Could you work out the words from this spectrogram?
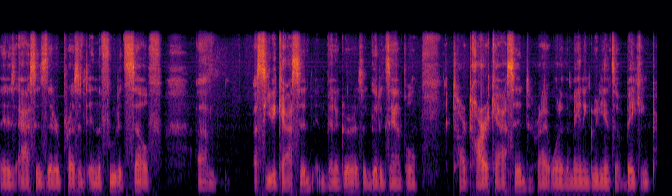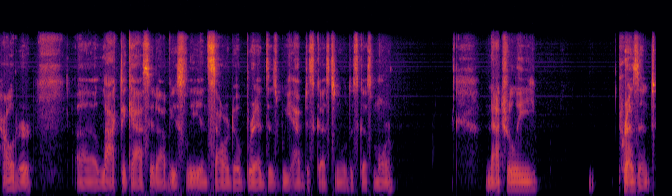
that is acids that are present in the food itself. Um, acetic acid in vinegar is a good example. Tartaric acid, right, one of the main ingredients of baking powder. Uh, lactic acid, obviously, in sourdough breads, as we have discussed and we'll discuss more. Naturally present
